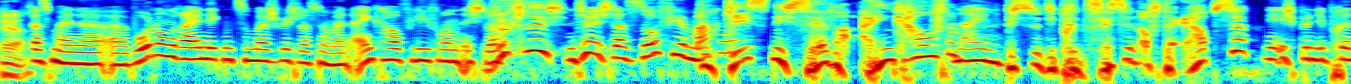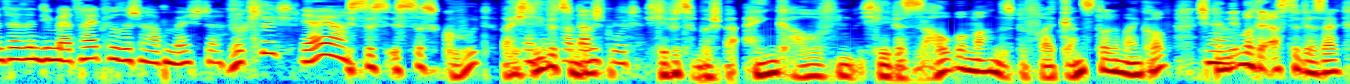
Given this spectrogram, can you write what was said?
Ja. Ich lasse meine äh, Wohnung reinigen zum Beispiel, ich lasse mir meinen Einkauf liefern. Ich lass, Wirklich? Natürlich, ich lasse so viel machen. Du gehst nicht selber einkaufen? Nein. Bist du die Prinzessin auf der Erbse? Nee, ich bin die Prinzessin, die mehr Zeit für sich haben möchte. Wirklich? Ja, ja. Ist das, ist das gut? Weil ich Das liebe zum Beispiel, gut. ich liebe zum Beispiel einkaufen, ich liebe sauber machen, das befreit ganz doll meinen Kopf. Ich bin Ja. immer der Erste, der sagt,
